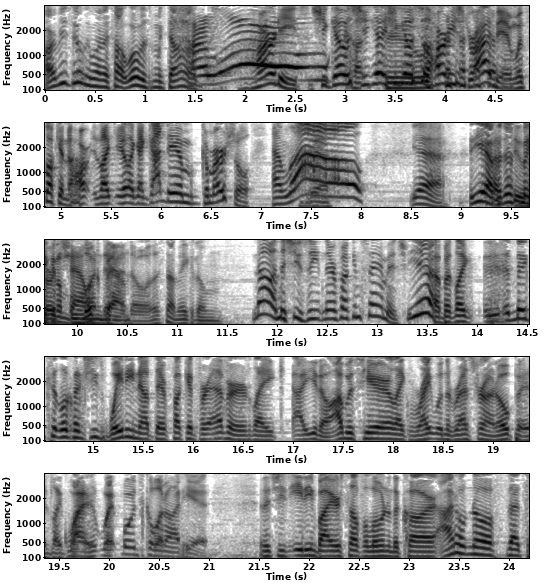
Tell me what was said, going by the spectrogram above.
Arby's the only one I saw. What was McDonald's? Hardee's. She goes. She goes. She goes to to- the Hardee's drive-in with fucking Har- like like a goddamn commercial. Hello. Yeah. Yeah, Cut but that's to making them look chowing bad down. though. That's not making them. No, and then she's eating their fucking sandwich. Yeah, but like it it makes it look like she's waiting out there fucking forever. Like I, you know, I was here like right when the restaurant opened. Like, why? What, what's going on here? And then she's eating by herself alone in the car. I don't know if that's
